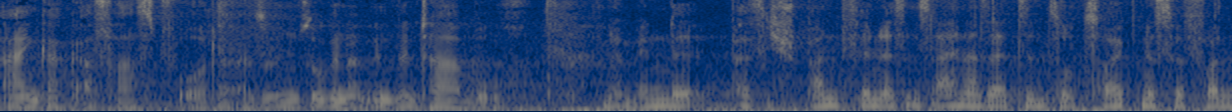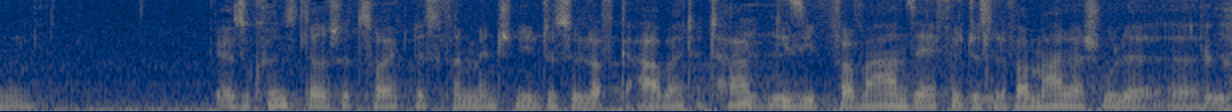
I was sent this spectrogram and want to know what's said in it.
Eingang erfasst wurde, also im sogenannten Inventarbuch. Und am Ende, was ich spannend finde, es ist einerseits sind so Zeugnisse von also künstlerische Zeugnisse von Menschen, die in Düsseldorf gearbeitet haben, mhm. die sie verwahren, sehr viel Düsseldorfer Malerschule. Äh, genau.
